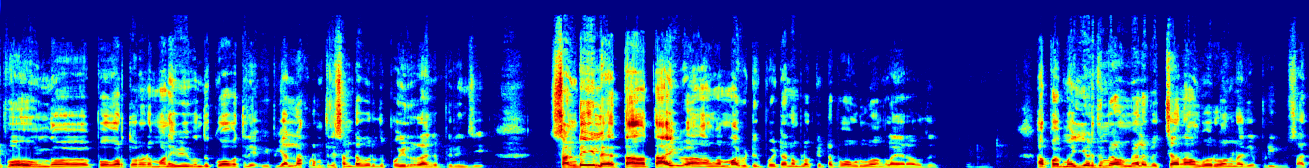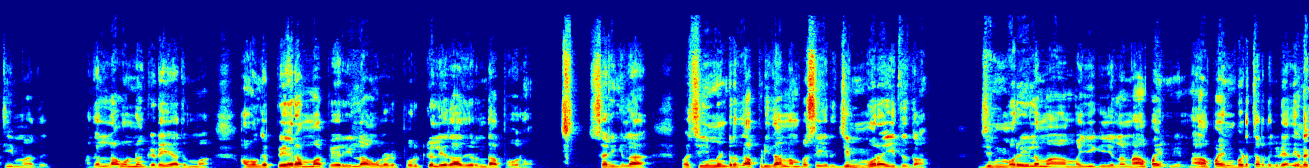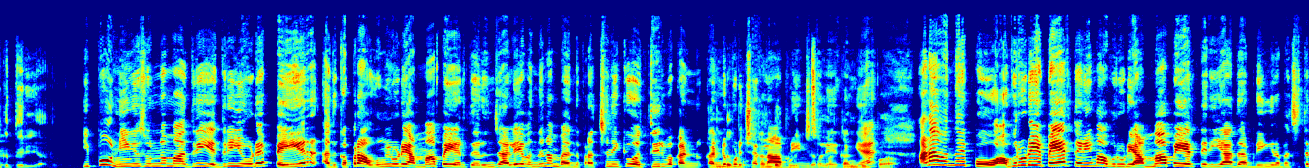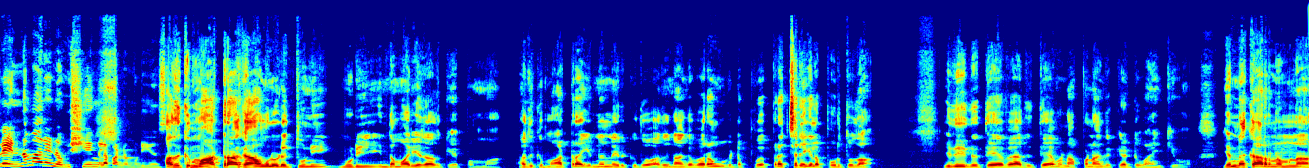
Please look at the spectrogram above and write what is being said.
இப்போது உங்கள் இப்போ ஒருத்தரோட மனைவி வந்து கோவத்திலே இப்போ எல்லா குடும்பத்துலேயும் சண்டை வருது போயிடுறாங்க பிரிஞ்சு. சண்டையில் தான் தாய் அவங்க அம்மா வீட்டுக்கு போயிட்டா நம்மள கிட்ட போக விடுவாங்களா யாராவது? அப்போ மைய எடுத்துமே அவன் மேலே வச்சாதான் அவங்க வருவாங்கன்னு அது எப்படி சாத்தியமா அது? அதெல்லாம் ஒன்றும் கிடையாதும்மா. அவங்க பேர் அம்மா பேர் இல்லை அவங்களோட பொருட்கள் ஏதாவது இருந்தால் போகிறோம் சரிங்களா? வசியம்ன்றது அப்படி தான் நம்ம செய்கிறது ஜின் முறை இதுதான். ஜின் முறையில் ம மையகையெல்லாம் நான் பயன் நான் பயன்படுத்துறது கிடையாது எனக்கு தெரியாது. இப்போ நீங்க சொன்ன மாதிரி எதிரியோட பெயர் அதுக்கப்புறம் அவங்களுடைய அம்மா பெயர் தெரிஞ்சாலே வந்து நம்ம அந்த பிரச்சனைக்கு ஒரு தீர்வை கண்டு கண்டுபிடிச்சிடலாம் அப்படின்னு சொல்லியிருக்கீங்க ஆனா வந்து இப்போ அவருடைய பெயர் தெரியுமா? அவருடைய அம்மா பெயர் தெரியாது அப்படிங்கிற பட்சத்துல என்ன மாதிரியான விஷயங்களை பண்ண முடியும்? அதுக்கு மாற்றாக அவங்களுடைய துணி முடி இந்த மாதிரி ஏதாவது கேட்போம்மா? அதுக்கு மாற்றாக என்னென்ன இருக்குதோ? அது நாங்கள் வரவங்கக்கிட்ட ப- பிரச்சனைகளை பொறுத்து தான் இது இது தேவை அது தேவைன்னு அப்போ நாங்கள் கேட்டு வாங்கிக்குவோம். என்ன காரணம்னா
